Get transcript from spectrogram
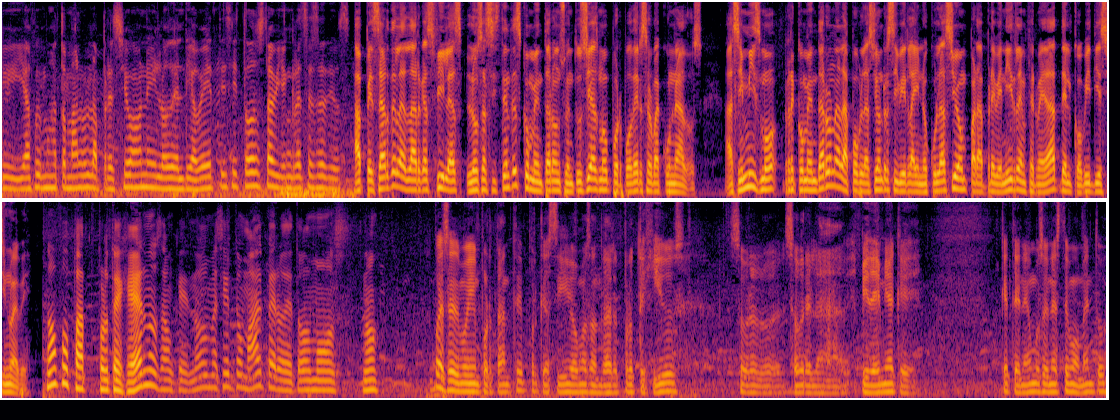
Y ya fuimos a tomarlo la presión y lo del diabetes y todo está bien, gracias a Dios. A pesar de las largas filas, los asistentes comentaron su entusiasmo por poder ser vacunados. Asimismo, recomendaron a la población recibir la inoculación para prevenir la enfermedad del COVID-19. No, pues para protegernos, aunque no me siento mal, pero de todos modos, no. Pues es muy importante porque así vamos a andar protegidos sobre, sobre la epidemia que, que tenemos en este momento?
